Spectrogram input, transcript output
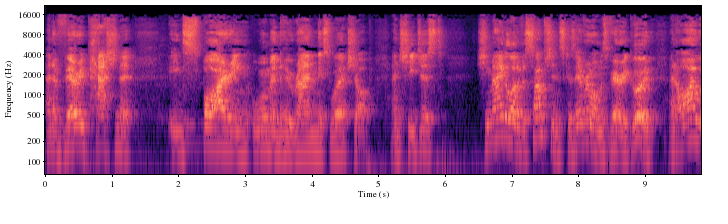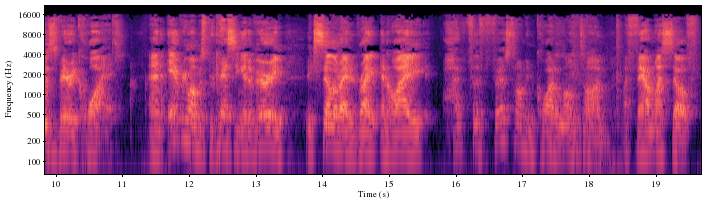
and a very passionate, inspiring woman who ran this workshop. And she just, she made a lot of assumptions because everyone was very good and I was very quiet. And everyone was progressing at a very accelerated rate. And I, I for the first time in quite a long time, I found myself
